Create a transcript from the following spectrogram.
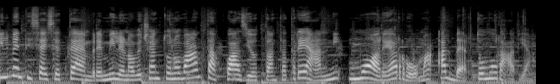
Il 26 settembre 1990, a quasi 83 anni, muore a Roma Alberto Moravia.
